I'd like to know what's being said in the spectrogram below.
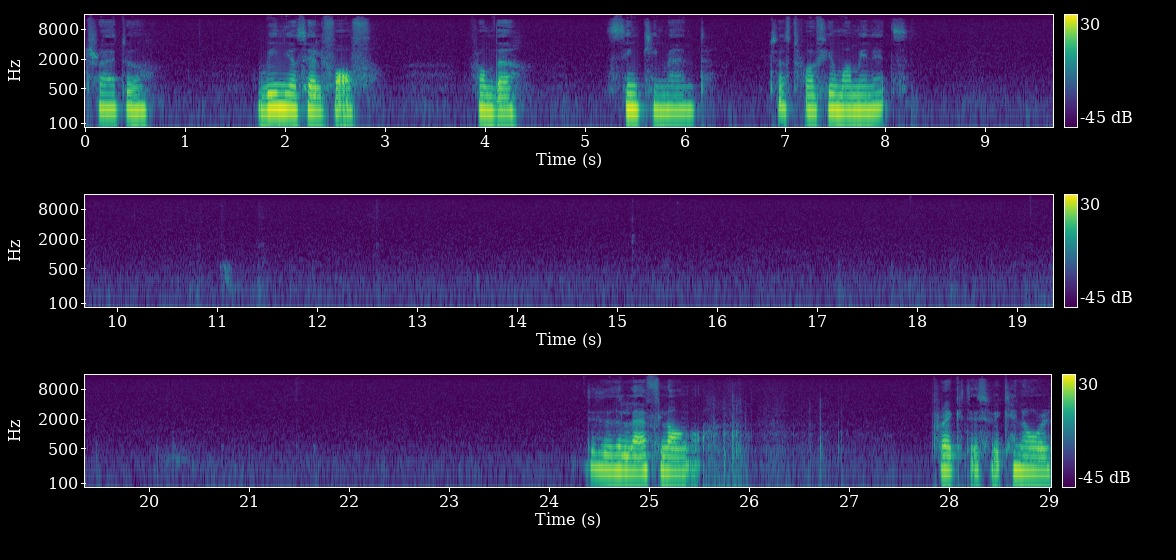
try to wean yourself off from the thinking mind just for a few more minutes. This is a lifelong practice we can all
